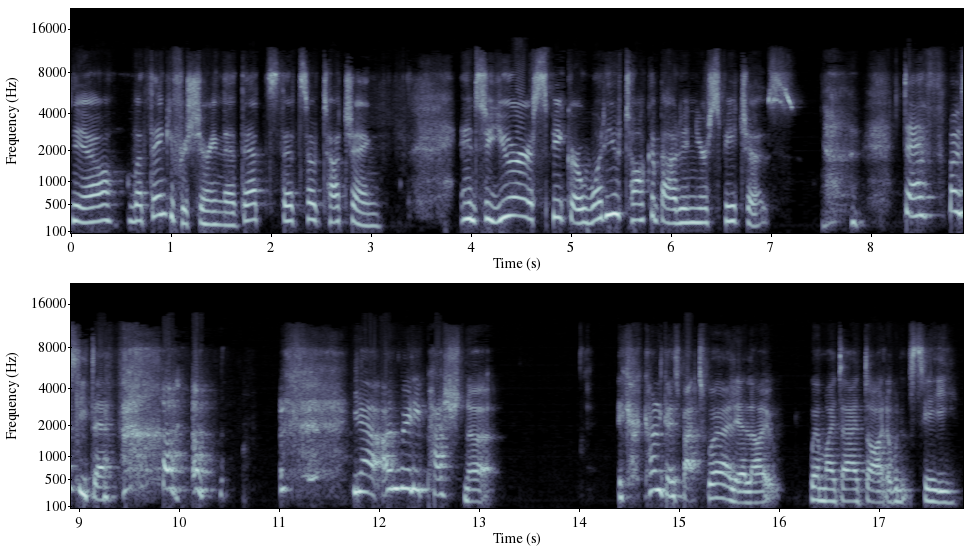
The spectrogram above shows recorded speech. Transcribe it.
Yeah. Well, thank you for sharing that. That's that's so touching. And so you're a speaker. What do you talk about in your speeches? death, mostly death. yeah, I'm really passionate. It kind of goes back to earlier, like when my dad died, I wouldn't see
